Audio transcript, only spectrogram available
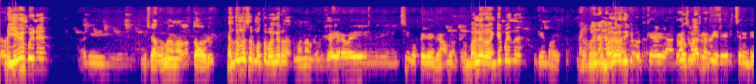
ఇప్పుడు ఏమేం పోయినాయి? అది శతమానాలు తాడు. ఎంత ఉండదు సార్ మొత్తం బంగారం? శతమానాలు రెండు ఒక ఇరవై ఎనిమిది నుంచి ముప్పై గ్రాములు ఉంటాయి. బంగారం ఇంకేం పోయింది? ఇంకేం బాగలేదు బంగారం అడ్వాన్స్ మాత్రం ఇరవై ఐదు వేలు ఇచ్చారండి.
